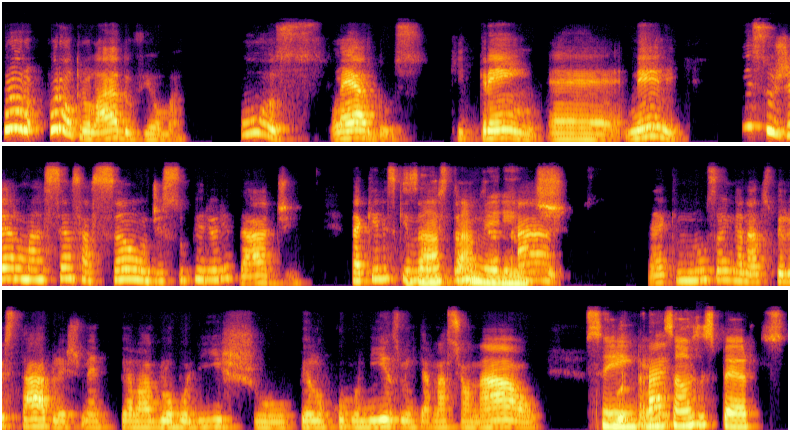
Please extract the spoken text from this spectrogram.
Por, por outro lado, Vilma, os lerdos que creem é, nele, isso gera uma sensação de superioridade daqueles que Exatamente. não estão né, que não são enganados pelo establishment, pela Globolixo, pelo comunismo internacional, Sim, trás... eles são os espertos.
